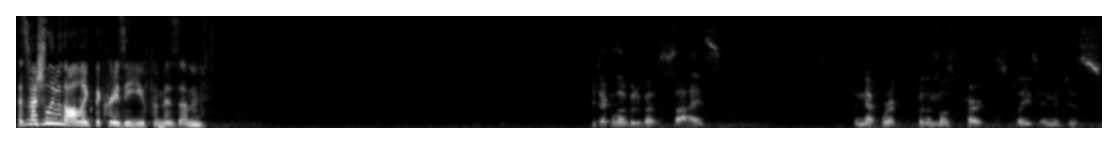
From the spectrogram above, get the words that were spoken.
especially with all like the crazy euphemism. You talk a little bit about size? The network, for the most part, displays images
